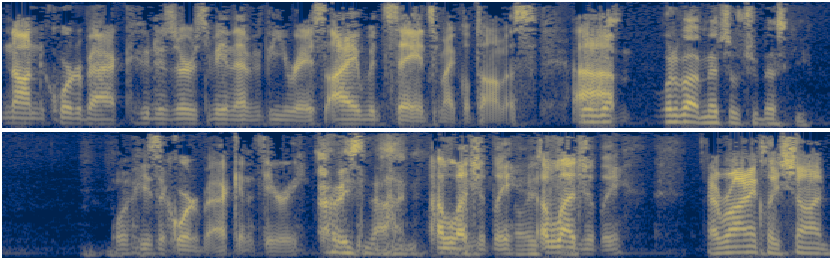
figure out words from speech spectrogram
non quarterback who deserves to be in the MVP race, I would say it's Michael Thomas. What about, Um, what about Mitchell Trubisky? Well, he's a quarterback in theory, Oh, he's not. allegedly. Oh, he's- allegedly, Ironically, Sean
